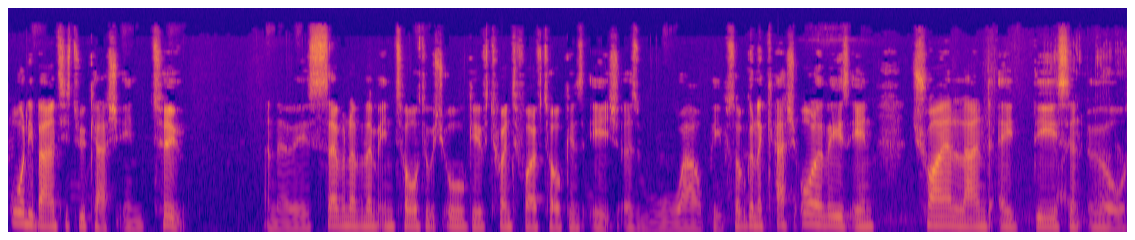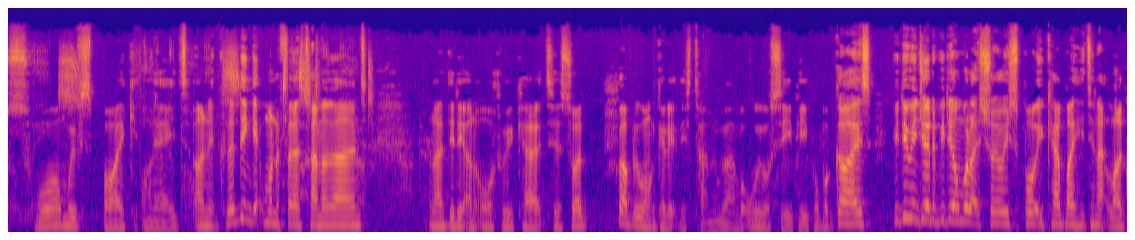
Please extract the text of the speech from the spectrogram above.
all the bounties to cash in too and there is seven of them in total which all give 25 tokens each as well people. So we're going to cash all of these in try and land a decent roll swarm with spike nades on it because I didn't get one the first time around and I did it on all three characters so I probably won't get it this time around but we will see people. But guys if you do enjoy the video and would like to show your support you can by hitting that like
